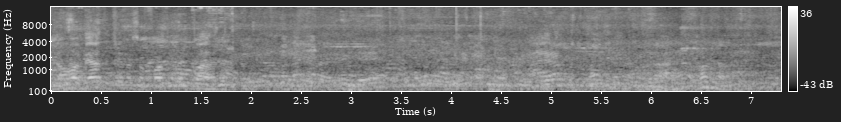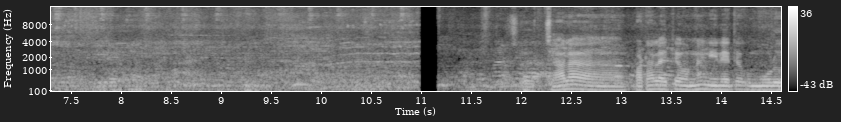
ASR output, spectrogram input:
Então, Roberto, tira essa foto e guarda. So చాలా పటాలు అయితే ఉన్నాయి. నేనైతే ఒక మూడు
